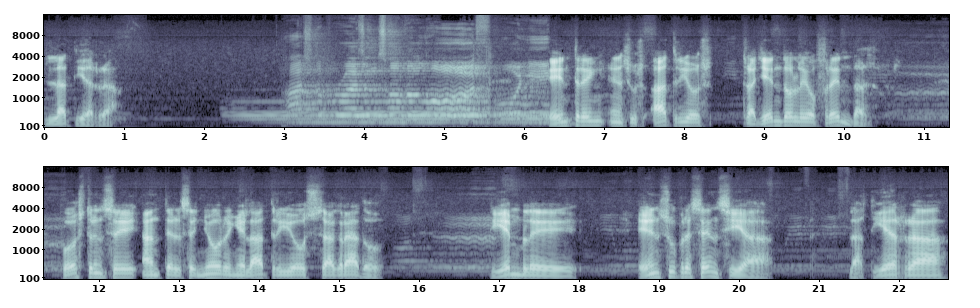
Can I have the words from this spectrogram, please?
la tierra. Entren en sus atrios trayéndole ofrendas. Póstrense ante el Señor en el atrio sagrado. Tiemble en su presencia la tierra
